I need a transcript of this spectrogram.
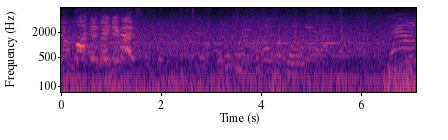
One, two, three, defense! Down!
